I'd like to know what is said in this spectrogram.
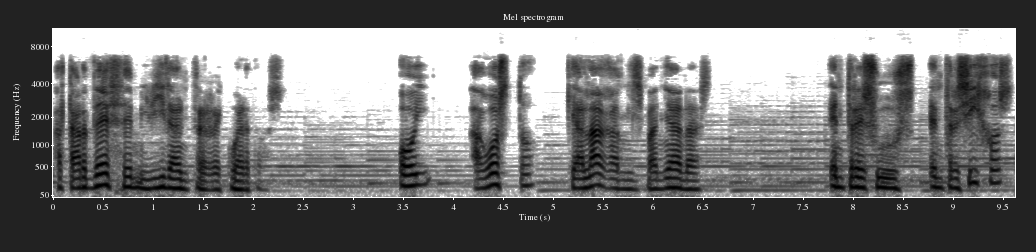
Atardece mi vida entre recuerdos. Hoy, agosto, que halaga mis mañanas, entre sus entresijos,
